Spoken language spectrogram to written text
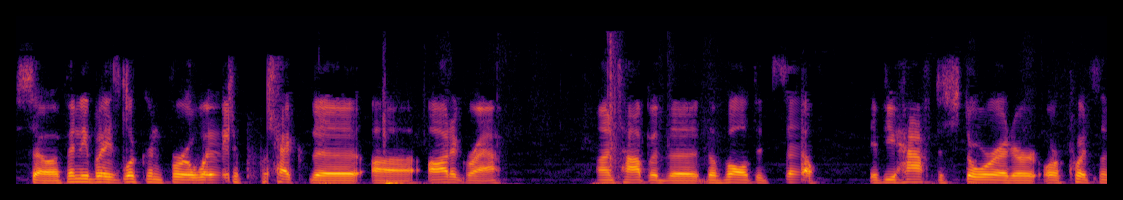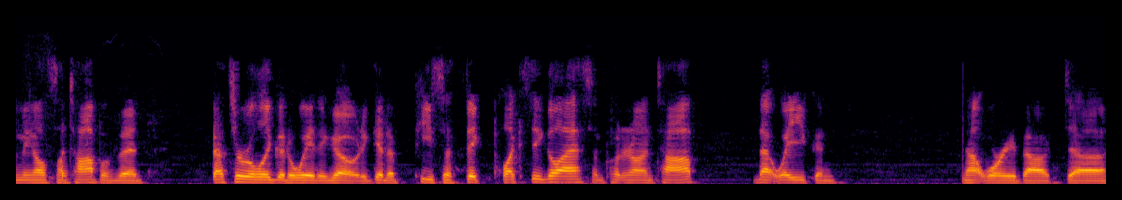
So if anybody's looking for a way to protect the uh, autograph on top of the, the vault itself, if you have to store it or, or put something else on top of it, that's a really good way to go. To get a piece of thick plexiglass and put it on top. That way you can not worry about uh,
